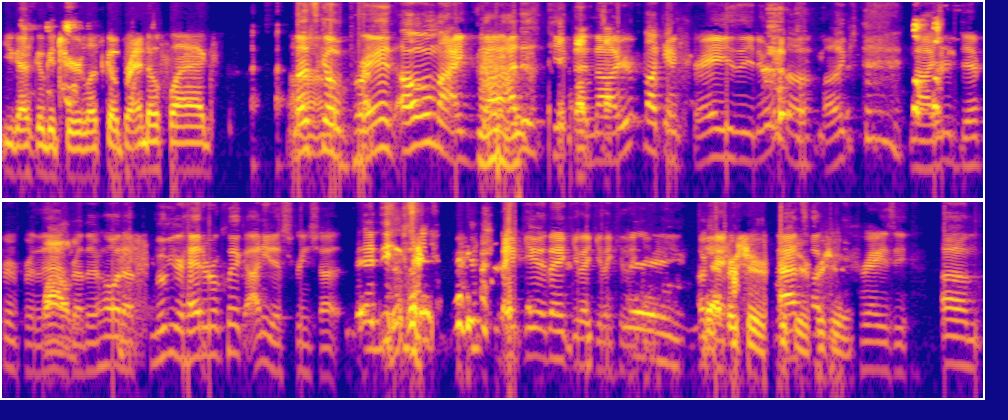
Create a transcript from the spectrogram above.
you guys go get your Let's Go Brando flags. Let's Um, go, Brand. Oh my god, I just peeped that. Nah, you're fucking crazy, dude. What the fuck? Nah, you're different for that, Wow. brother. Hold up. Move your head real quick. I need a screenshot. Thank you, thank you, thank you, thank you, thank you. Okay, Yeah, for sure, for that's sure, for sure. crazy. Um,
